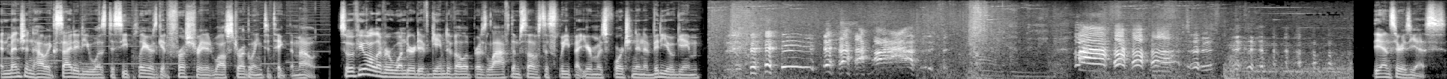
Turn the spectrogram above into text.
and mentioned how excited he was to see players get frustrated while struggling to take them out. So if you all ever wondered if game developers laugh themselves to sleep at your misfortune in a video game, The answer is yes.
